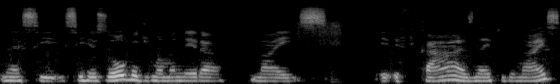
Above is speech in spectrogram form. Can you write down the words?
né, se, se resolva de uma maneira mais eficaz, né, e tudo mais.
